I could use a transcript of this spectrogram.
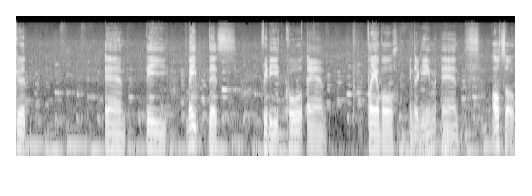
good and they made this pretty cool and playable in the game. And also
